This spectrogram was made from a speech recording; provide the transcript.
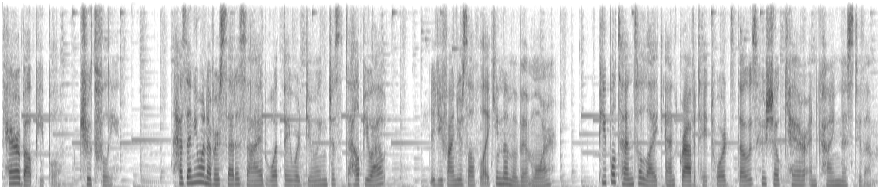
care about people, truthfully. Has anyone ever set aside what they were doing just to help you out? Did you find yourself liking them a bit more? People tend to like and gravitate towards those who show care and kindness to them.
